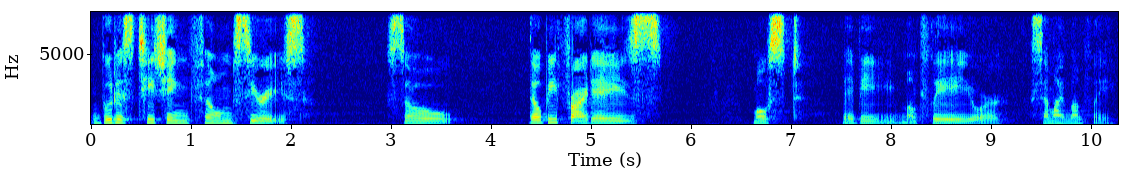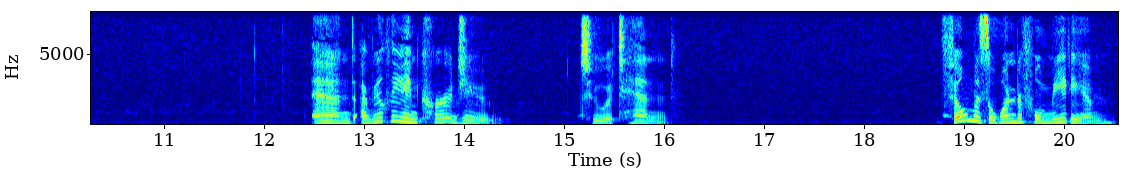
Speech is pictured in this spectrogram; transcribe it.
Buddhist teaching film series. So there'll be Fridays, most maybe monthly or semi monthly. And I really encourage you to attend. Film is a wonderful medium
